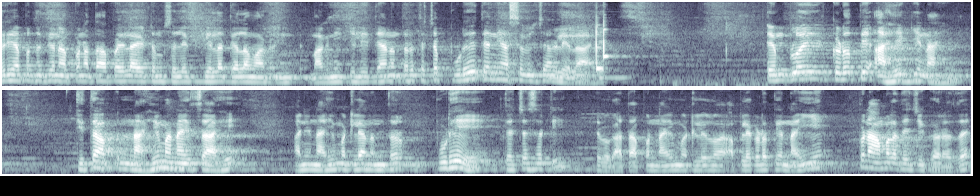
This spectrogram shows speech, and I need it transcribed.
तर या पद्धतीनं आपण आता पहिला आयटम सिलेक्ट केला त्याला मागणी मागणी केली. त्यानंतर त्याच्या पुढे त्यांनी असं विचारलेलं आहे. एम्प्लॉईकडं ते आहे की नाही तिथं आपण नाही म्हणायचं आहे. आणि नाही म्हटल्यानंतर पुढे त्याच्यासाठी हे बघा आता आपण नाही म्हटलेलं आपल्याकडं ते नाही आहे पण आम्हाला त्याची गरज आहे.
